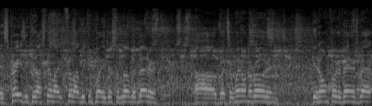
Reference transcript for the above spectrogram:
it's crazy because I still like feel like we can play just a little bit better. Uh, but to win on the road and get home court advantage back,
